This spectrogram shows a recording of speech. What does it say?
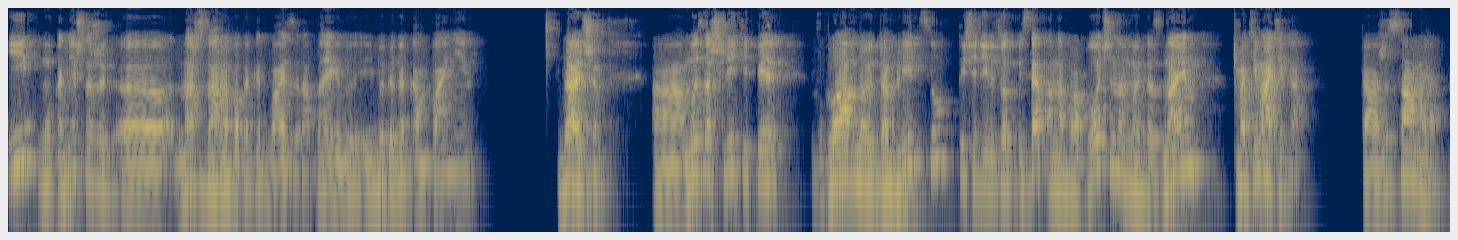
И, ну, конечно же, э, наш заработок адвайзеров, да, и, и выгода компании. Дальше. Э, мы зашли теперь в главную таблицу, 1950, она проплачена, мы это знаем. Математика, та же самая.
